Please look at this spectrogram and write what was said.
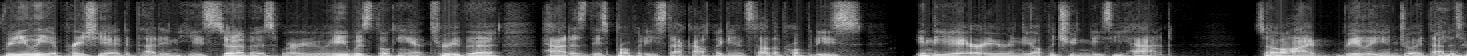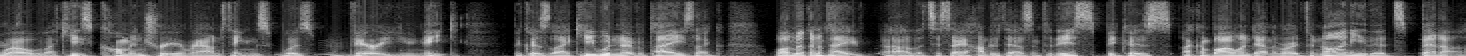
really appreciated that in his service, where he was looking at through the how does this property stack up against other properties in the area and the opportunities he had. So I really enjoyed that as well. Like his commentary around things was very unique because like he wouldn't overpay. He's like, well, I'm not going to pay, uh, let's just say, a hundred thousand for this because I can buy one down the road for ninety that's better.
